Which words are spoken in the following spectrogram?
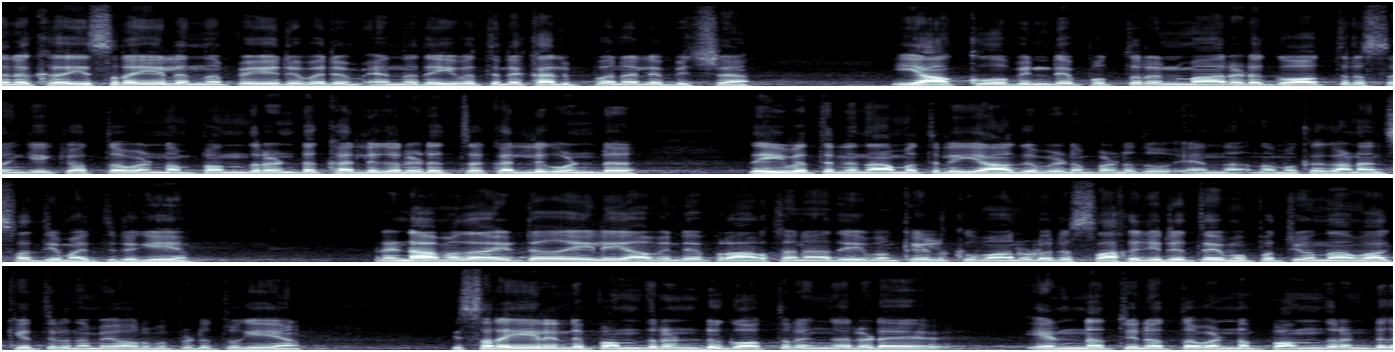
നിനക്ക് ഇസ്രയേൽ എന്ന പേര് വരും എന്ന ദൈവത്തിന്റെ കൽപ്പന ലഭിച്ച യാക്കോബിന്റെ പുത്രന്മാരുടെ ഗോത്രസംഖ്യയ്ക്ക് ഒത്തവണ്ണം പന്ത്രണ്ട് കല്ലുകളെടുത്ത് കല്ലുകൊണ്ട് ദൈവത്തിന്റെ നാമത്തിൽ യാഗപീഠം പണിതു എന്ന് നമുക്ക് കാണാൻ സാധ്യമായി തീരുകയും. രണ്ടാമതായിട്ട് ഏലിയാവിന്റെ പ്രാർത്ഥന ദൈവം കേൾക്കുവാനുള്ളൊരു സാഹചര്യത്തെ മുപ്പത്തിയൊന്നാം വാക്യത്തിൽ നമ്മെ ഓർമ്മപ്പെടുത്തുകയും ഇസ്രയേലിന്റെ പന്ത്രണ്ട് ഗോത്രങ്ങളുടെ എണ്ണത്തിനൊത്തവണ്ണം പന്ത്രണ്ട്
